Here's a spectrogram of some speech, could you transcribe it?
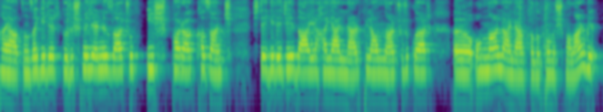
hayatınıza gelir. Görüşmeleriniz daha çok iş, para, kazanç, işte geleceğe dair hayaller, planlar, çocuklar, e, onlarla alakalı konuşmalar bir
